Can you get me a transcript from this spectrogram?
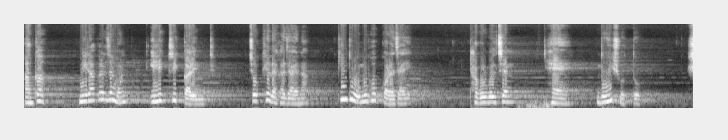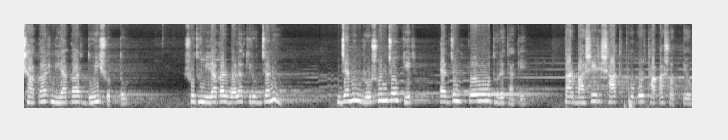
আজ্ঞা, নিরাকার যেমন ইলেকট্রিক কারেন্ট, চোখে দেখা যায় না, কিন্তু অনুভব করা যায়। ঠাকুর বলছেন হ্যাঁ দুই সত্য। সাকার নিরাকার দুই সত্য। শুধু নিরাকার বলা কিরূপ জানো? যেমন রোশন চৌকির একজন পো ধরে থাকে, তার বাঁশির সাত ফোকর থাকা সত্ত্বেও।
